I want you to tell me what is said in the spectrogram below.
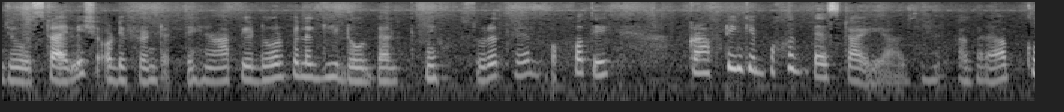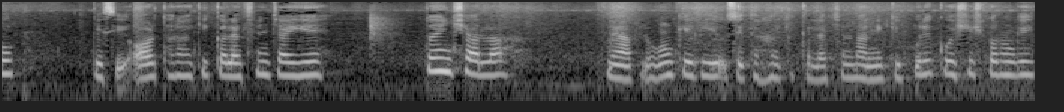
जो स्टाइलिश और डिफरेंट रखते हैं। आप ये डोर पे लगी डोर बेल कितनी खूबसूरत है, बहुत ही क्राफ्टिंग के बहुत बेस्ट आइडियाज़ हैं। अगर आपको किसी और तरह की कलेक्शन चाहिए तो इन मैं आप लोगों के लिए उसी तरह की कलेक्शन लाने की पूरी कोशिश करूँगी।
